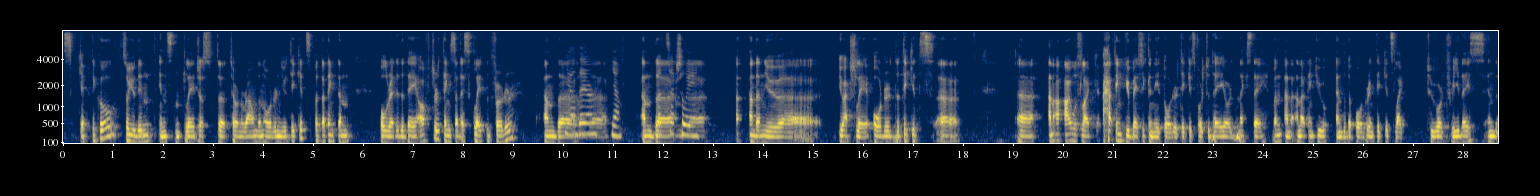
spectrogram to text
skeptical, so you didn't instantly just uh, turn around and order new tickets. But I think then already the day after, things had escalated further, and uh, yeah, they are. yeah, and that's actually. And, uh, and then you uh, you actually ordered the tickets. Uh, and I, I, was like, I think you basically need to order tickets for today or the next day. When, and, and I think you ended up ordering tickets like two or three days in the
